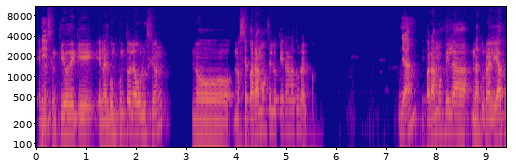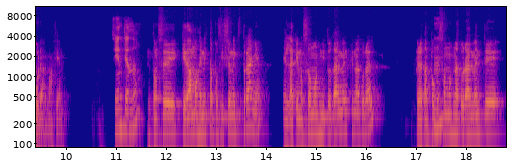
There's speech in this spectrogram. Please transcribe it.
en el sentido de que en algún punto de la evolución no, nos separamos de lo que era natural. ¿Ya? separamos de la naturalidad pura, más bien. ¿Sí entiendo? Entonces quedamos en esta posición extraña en la que no somos ni totalmente natural, pero tampoco ¿Mm? somos naturalmente,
